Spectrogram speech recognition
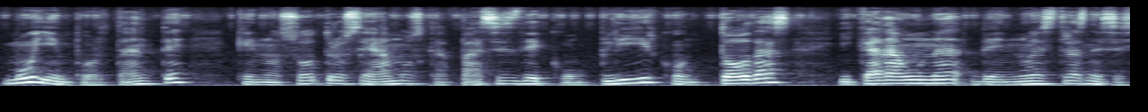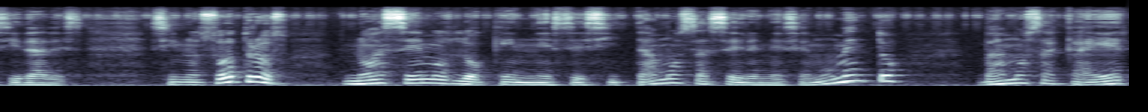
muy importante que nosotros seamos capaces de cumplir con todas y cada una de nuestras necesidades. Si nosotros no hacemos lo que necesitamos hacer en ese momento, vamos a caer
